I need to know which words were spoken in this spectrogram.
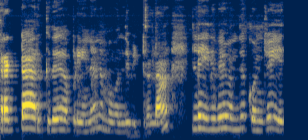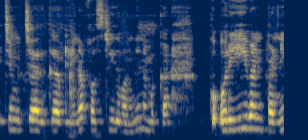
கரெக்டாக இருக்குது அப்படின்னா நம்ம வந்து விட்டுறலாம். இல்லை இதுவே வந்து கொஞ்சம் எச்சமிச்சா இருக்குது அப்படின்னா ஃபஸ்ட் இது வந்து நமக்கு ஒரு ஈவன் பண்ணி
